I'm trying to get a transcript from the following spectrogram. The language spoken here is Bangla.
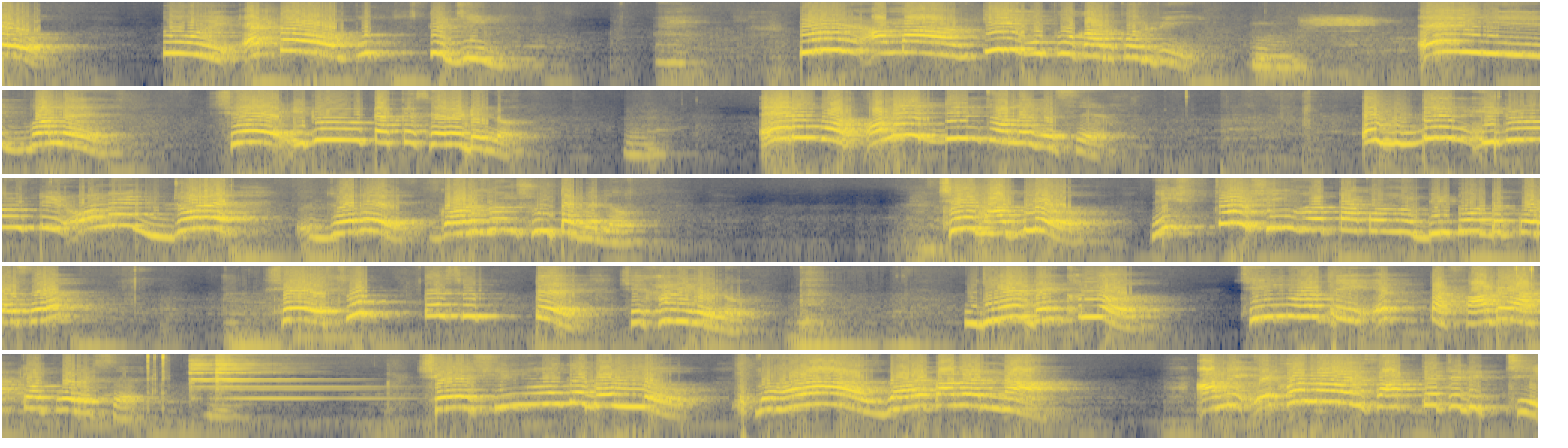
তুই এত পুচকে জীব তুই আমার কি উপকার করবি হুম এই বলে সে ইঁদুরটাকে ছেড়ে দিল। হুম। এর উপর অনেক দিন চলে গেছে। একদিন ইঁদুরটি অনেক জোরে জোরে গর্জন শুনতে পেল। সে ভাবলো নিশ্চয় সিংহটা কোনো বিপদে পড়েছে? সে ছুটতে ছুটতে সেখানে গেল। গিয়ে দেখল সিংহটি একটা ফাঁদে আটকা পড়েছে। সে সিংহকে বলল, মহারাজ, ভয় পাবেন না। আমি এখনই ফাঁদ কেটে দিচ্ছি।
